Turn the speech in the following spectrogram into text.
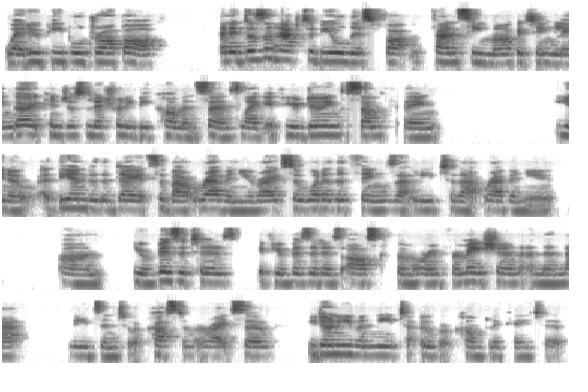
where do people drop off. And it doesn't have to be all this fa- fancy marketing lingo. It can just literally be common sense. Like if you're doing something, you know, at the end of the day, it's about revenue, right? So what are the things that lead to that revenue? Um, your visitors, if your visitors ask for more information, and then that leads into a customer, right? So you don't even need to overcomplicate it.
